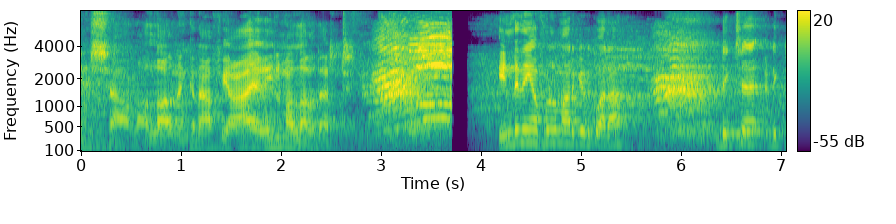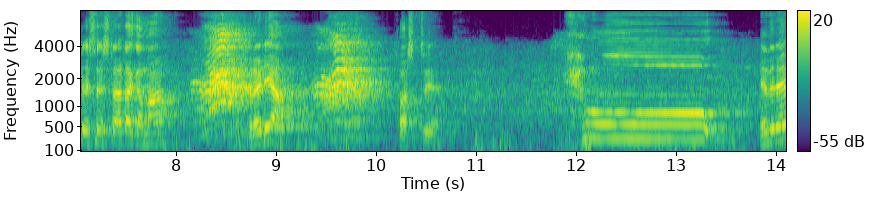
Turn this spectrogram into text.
ഇൻഷാ അല്ലാ. അള്ളാഹു നിങ്ങൾക്ക് നാഫിയായ ഇൽമ അള്ളാഹു തരട്ടെ. ഇണ്ട് നിങ്ങൾ ഫുൾ മാർക്ക് എടുക്കുവാറാ ഡിക്ച ഡിക്റ്റേഷൻ സ്റ്റാർട്ട് ആക്കാമാ റെഡിയാ ഫസ്റ്റ് എന്തിന്?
